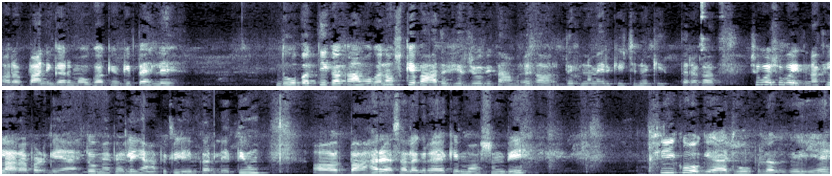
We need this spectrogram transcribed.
और अब पानी गर्म होगा, क्योंकि पहले धूप बत्ती का काम होगा ना, उसके बाद फिर जो भी काम रहेगा। और देखो ना, मेरे किचन में किस तरह का सुबह सुबह इतना खिलारा पड़ गया है तो मैं पहले यहाँ पे क्लीन कर लेती हूँ। और बाहर ऐसा लग रहा है कि मौसम भी ठीक हो गया है, धूप लग गई है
